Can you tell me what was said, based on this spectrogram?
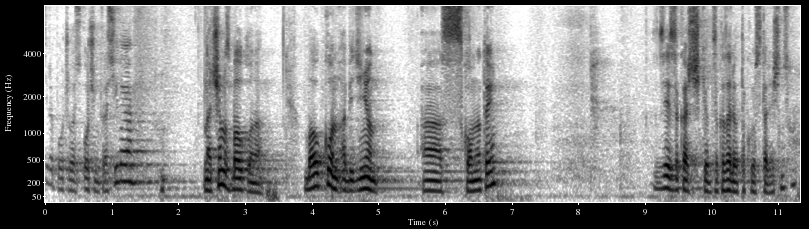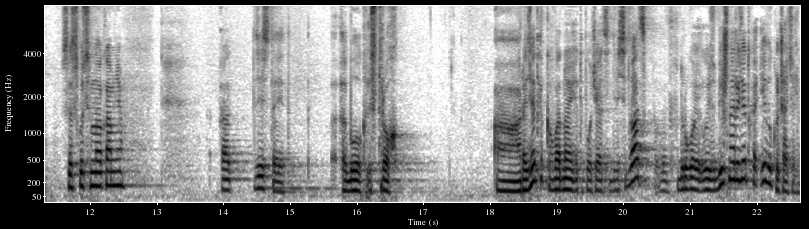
Квартира получилась очень красивая. Начнем с балкона. Балкон объединен а, с комнатой. Здесь заказчики вот заказали вот такую столешницу с искусственного камня. А здесь стоит блок из трех а, розеток. В одной это получается 220, в другой USB-шная розетка и выключатель.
